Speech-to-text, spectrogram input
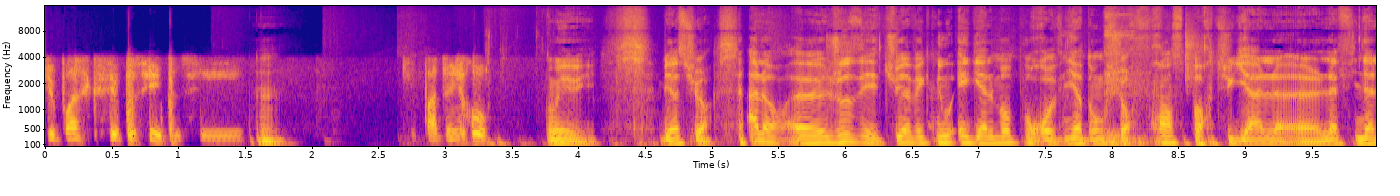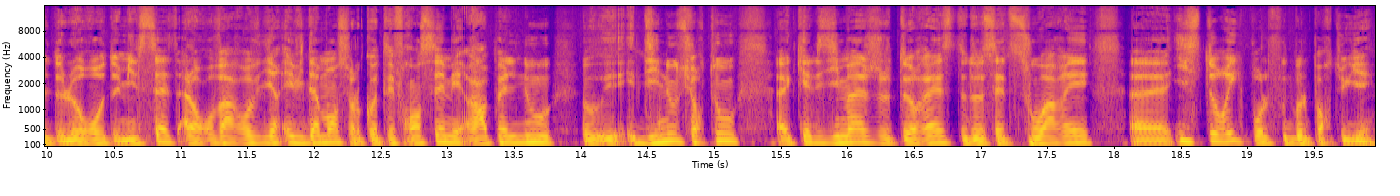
je pense que c'est possible. C'est, Hmm. c'est pas dangereux. Oui, oui, bien sûr. Alors, euh, José, tu es avec nous également pour revenir donc sur France-Portugal, euh, la finale de l'Euro 2016. Alors, on va revenir évidemment sur le côté français, mais rappelle-nous, dis-nous surtout euh, quelles images te restent de cette soirée historique pour le football portugais?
